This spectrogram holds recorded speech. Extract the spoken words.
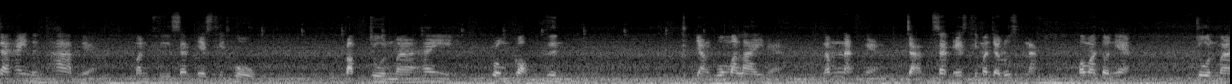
จะให้นึกภาพเนี่ยมันคือ ZS ที่ถูกปรับจูนมาให้กลมกล่อมขึ้น อย่างพวงมาลัยเนี่ย น้ำหนักเนี่ยจาก ZS ที่มันจะรู้สึกหนักพอมาตัวเนี้ยจูนมา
